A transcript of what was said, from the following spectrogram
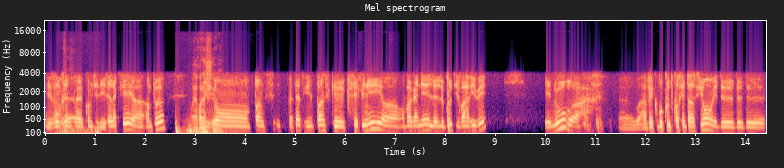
ils ont, euh, comme tu dis, relaxé euh, un peu. Ouais, Ils ont pensé, peut-être ils pensent que, que c'est fini, euh, on va gagner, le, le but il va arriver. Et nous, avec beaucoup de concentration et de, de, de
